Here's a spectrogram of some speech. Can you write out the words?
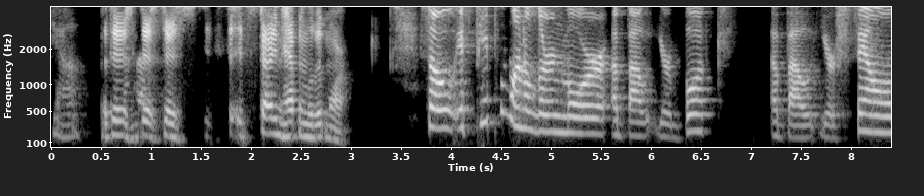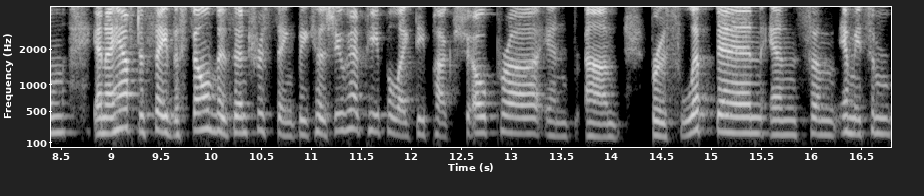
Yeah. But there's there's there's it's, it's starting to happen a little bit more. So if people want to learn more about your book about your film. And I have to say, the film is interesting because you had people like Deepak Chopra and um, Bruce Lipton and some, I mean, some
